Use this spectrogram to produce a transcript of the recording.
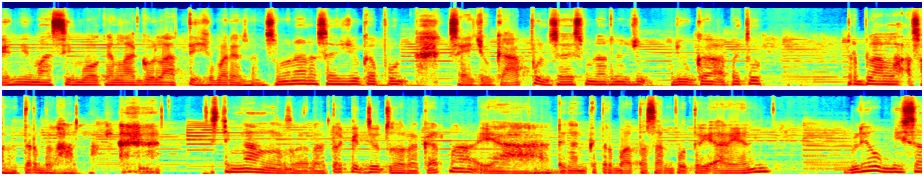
Ini masih membawakan lagu latih kemarin. Sebenarnya saya juga pun Saya juga pun Saya sebenarnya ju- juga apa itu Terbelalak saudara Terbelalak. Tercengang saudara Terkejut saudara Karena ya dengan keterbatasan Putri Aryani beliau bisa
